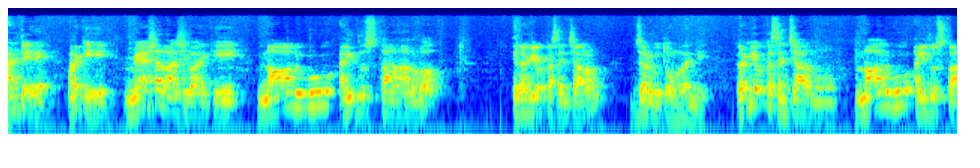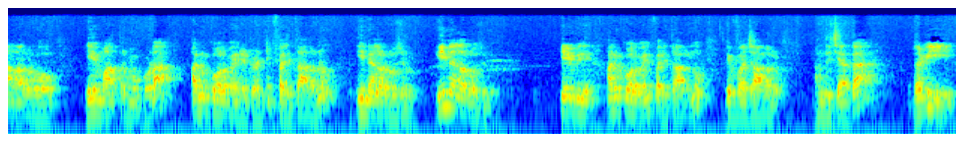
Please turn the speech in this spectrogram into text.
అంటే మనకి మేష రాశి వారికి నాలుగు ఐదు స్థానాలలో రవి యొక్క సంచారం జరుగుతూ ఉన్నదండి. రవి యొక్క సంచారము నాలుగు ఐదు స్థానాలలో ఏ మాత్రము కూడా అనుకూలమైనటువంటి ఫలితాలను ఈ నెల రోజులు ఈ నెల రోజులు ఏవి అనుకూలమైన ఫలితాలను ఇవ్వజాలరు. అందుచేత రవి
